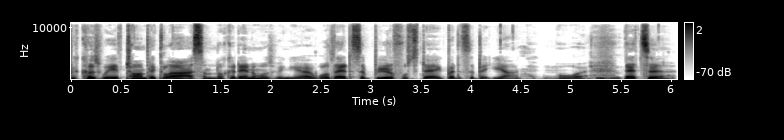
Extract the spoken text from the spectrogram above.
because we have time to glass and look at animals, we can go, well, that's a beautiful stag, but it's a bit young, or Mhm. that's a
